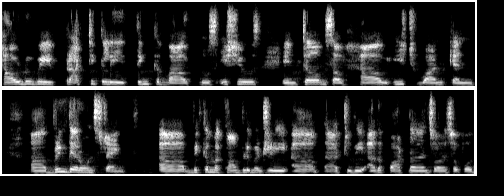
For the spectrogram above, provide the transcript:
how do we practically think about those issues in terms of how each one can uh, bring their own strength? Uh, become a complementary uh, uh, to the other partner and so on and so forth.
